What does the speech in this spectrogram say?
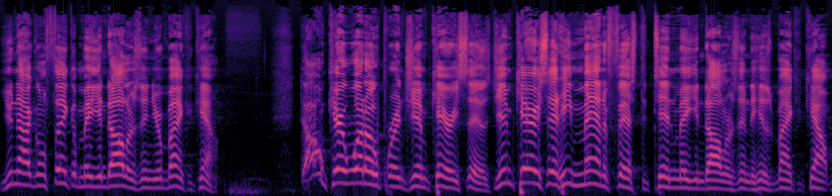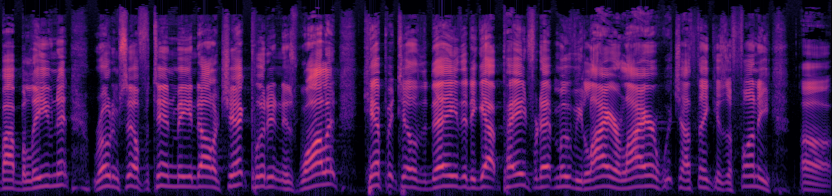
You're not going to think a million dollars in your bank account. Don't care what Oprah and Jim Carrey says. Jim Carrey said he manifested $10 million into his bank account by believing it, wrote himself a $10 million check, put it in his wallet, kept it till the day that he got paid for that movie Liar Liar, which I think is a funny uh,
